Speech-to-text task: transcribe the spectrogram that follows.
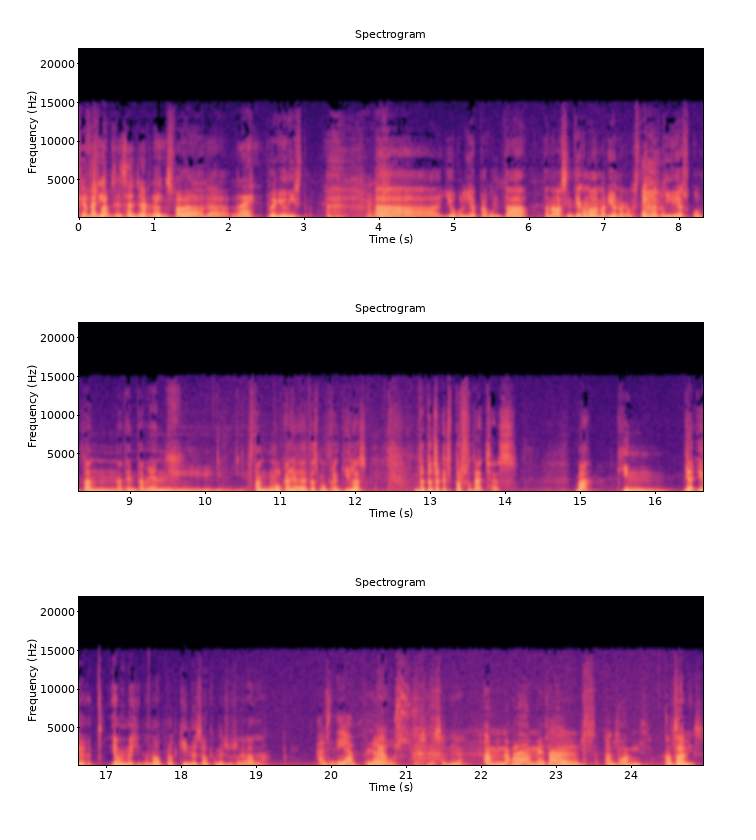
Què faríem fa- sense el Jordi? Ens fa de, de, Res. de guionista. Uh, jo volia preguntar tant a la Cíntia com a la Mariona, que les tenim aquí escoltant atentament i estan molt calladetes, molt tranquil·les. De tots aquests personatges, va, quin... Ja, ja, ja m'ho imagino, no? Però quin és el que més us agrada? Els diablots. Veus? Ja sabia. A mi m'agraden més els, els avis. Els avis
